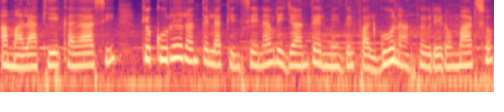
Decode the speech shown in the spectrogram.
Amalaki Ekadasi que ocurre durante la quincena brillante del mes del Falguna, febrero-marzo,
